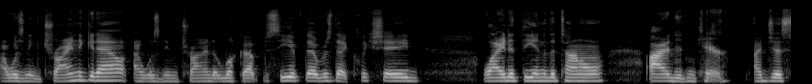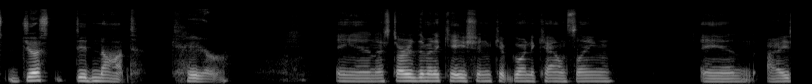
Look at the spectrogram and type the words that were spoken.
I wasn't even trying to get out. I wasn't even trying to look up to see if there was that cliched light at the end of the tunnel. I didn't care. I just just did not care. And I started the medication, kept going to counseling, and I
